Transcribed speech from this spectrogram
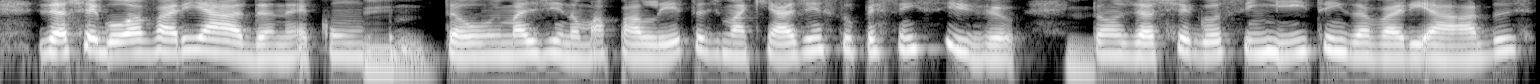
já chegou a variada, né? Com, então, imagina, uma paleta de maquiagem é super sensível. Hum. Então, já chegou, sim, itens avariados.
